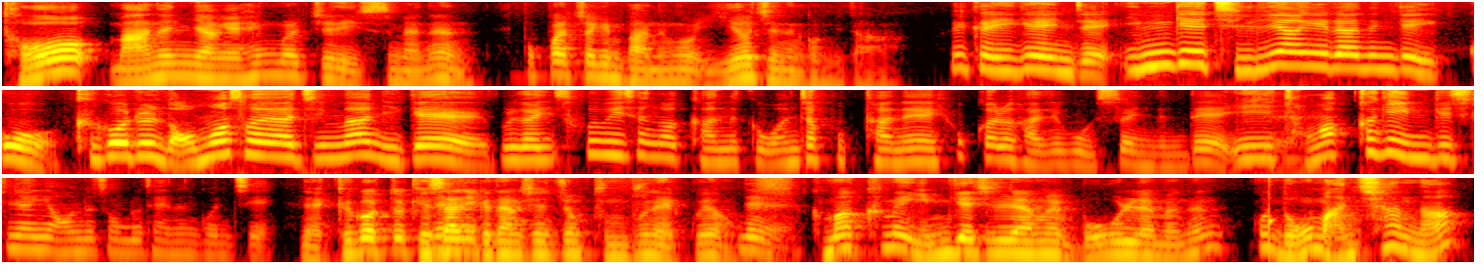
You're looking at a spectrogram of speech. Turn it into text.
더 많은 양의 핵물질이 있으면은 폭발적인 반응으로 이어지는 겁니다. 그러니까 이게 이제 임계 질량이라는 게 있고 그거를 넘어서야지만 이게 우리가 소위 생각하는 그 원자폭탄의 효과를 가지고 올 수 있는데 이 네. 정확하게 임계 질량이 어느 정도 되는 건지. 네, 그것도 계산이 네. 그 당시엔 좀 분분했고요. 네. 그만큼의 임계 질량을 모으려면은 그건 너무 많지 않나?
